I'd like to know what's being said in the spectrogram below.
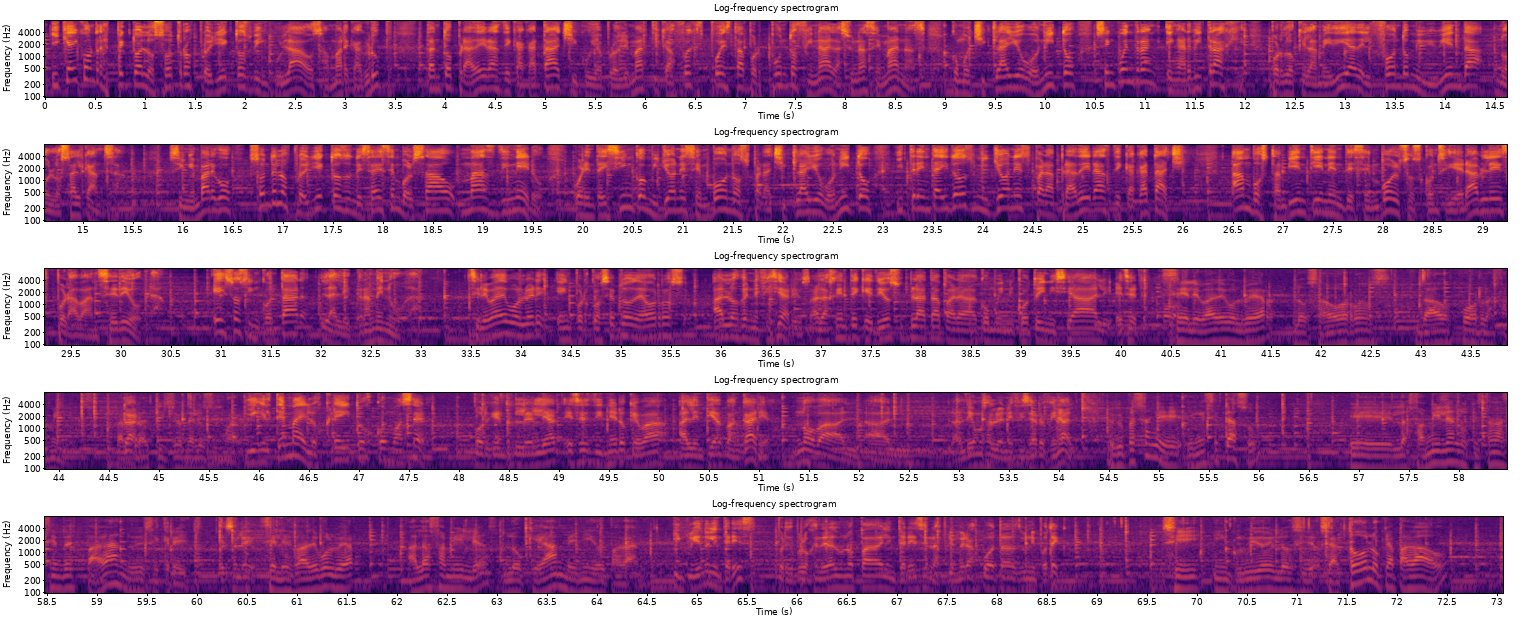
¿Y qué hay con respecto a los otros proyectos vinculados a Marca Group? Tanto Praderas de Cacatachi, cuya problemática fue expuesta por punto final hace unas semanas, como Chiclayo Bonito, se encuentran en arbitraje, por lo que la medida del Fondo Mi Vivienda no los alcanza. Sin embargo, son de los proyectos donde se ha desembolsado más dinero, 45 millones en bonos para Chiclayo Bonito y 32 millones para Praderas de Cacatachi. Ambos también tienen desembolsos considerables por avance de obra. Eso sin contar la letra menuda. Se le va a devolver en, por concepto de ahorros a los beneficiarios, a la gente que dio su plata para como cuota inicial, etc. se le va a devolver los ahorros dados por las familias para Claro. la adquisición de los inmuebles. Y en el tema de los créditos, ¿cómo hacer? Porque en realidad ese es dinero que va a la entidad bancaria, no va al, al- al, digamos, al beneficiario final. Lo que pasa es que en ese caso, eh, las familias lo que están haciendo es pagando ese crédito. Por eso le Se les va a devolver a las familias lo que han venido pagando. incluyendo el interés, porque por lo general uno paga el interés en las primeras cuotas de una hipoteca. Sí, incluido en los... O sea, todo lo que ha pagado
